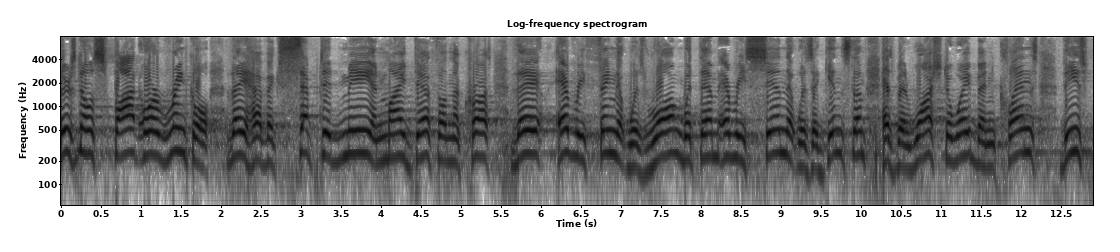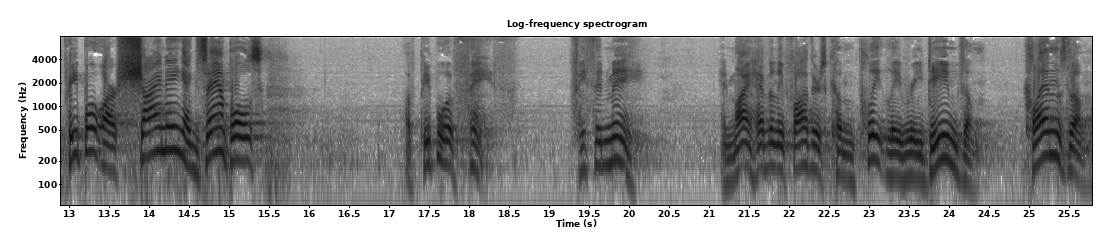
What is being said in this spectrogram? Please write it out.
There's no spot or wrinkle. They have accepted me and my death on the cross. They everything that was wrong with them, every sin that was against them has been washed away, been cleansed. These people are shining examples of people of faith. Faith in me. And my heavenly Father's completely redeemed them, cleansed them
